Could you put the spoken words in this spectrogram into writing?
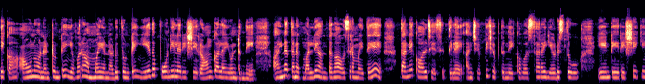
ఇక అవును అని అంటుంటే ఎవరు అమ్మాయి అని అడుగుతుంటే ఏదో పోనీల రిషి రాంగ్ కాల్ అయి ఉంటుంది. అయినా తనకు మళ్ళీ అంతగా అవసరమైతే తనే కాల్ చేసిద్దిలే అని చెప్పి చెప్తుంది. ఇక వస్తారా ఏడుస్తూ ఏంటి రిషికి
